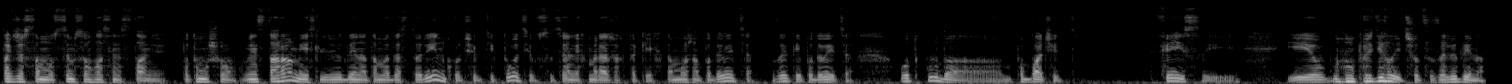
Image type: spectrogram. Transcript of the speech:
Так же само з цим согласен з Танею. Тому що в інстаграмі, якщо людина там веде сторінку, чи в Тіктоці, в соціальних мережах таких, там можна подивитися, зайти і подивитися, откуда побачить фейс і, і оприділити, що це за людина.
